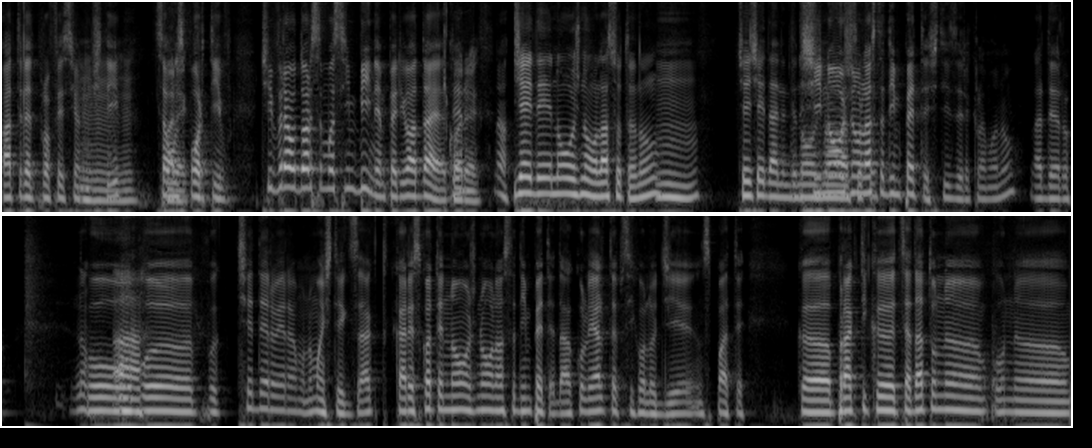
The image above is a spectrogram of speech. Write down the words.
atlet profesionist, Mhm, știi? Sau corect. un sportiv. Ci vreau doar să mă simt bine în perioada aia. Corect. De, na. Ziceai de 99%, nu? Mm-hmm. Ce ziceai, Dani, de 99%? Și 99% din pete, știți de reclamă, nu? La Dero. Nu. Cu Ah. uh, ce Dero era, mă? Nu mai știu exact. Care scoate 99% din pete, dar acolo e altă psihologie în spate. Că, practic, ți-a dat un, uh, un, uh,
